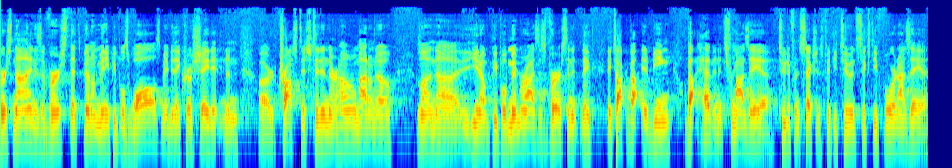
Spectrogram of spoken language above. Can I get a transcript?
Verse 9 is a verse that's been on many people's walls. Maybe they crocheted it and or cross stitched it in their home. I don't know. On, uh, you know, people memorize this verse and it, they, they talk about it being about heaven. It's from Isaiah, two different sections, 52 and 64 in Isaiah.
